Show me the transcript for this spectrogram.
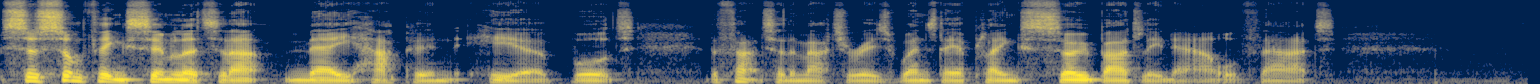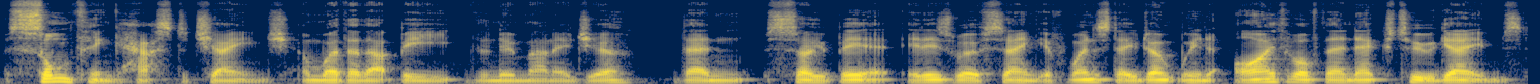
so something similar to that may happen here, but the fact of the matter is, Wednesday are playing so badly now that something has to change. And whether that be the new manager, then so be it. It is worth saying if Wednesday don't win either of their next two games,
